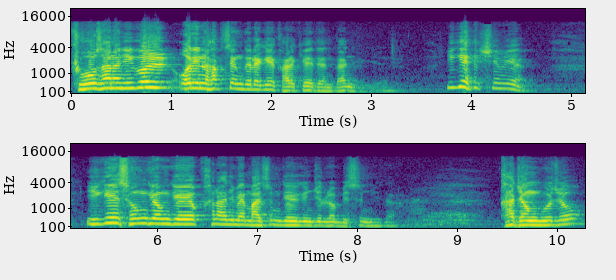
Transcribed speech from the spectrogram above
교사는 이걸 어린 학생들에게 가르쳐야 된다는 얘기예요. 이게 핵심이에요. 이게 성경교육, 하나님의 말씀 교육인 줄로 믿습니다. 가정구조,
